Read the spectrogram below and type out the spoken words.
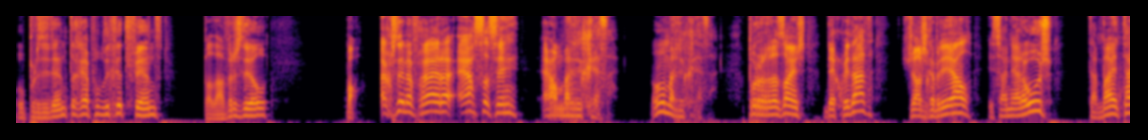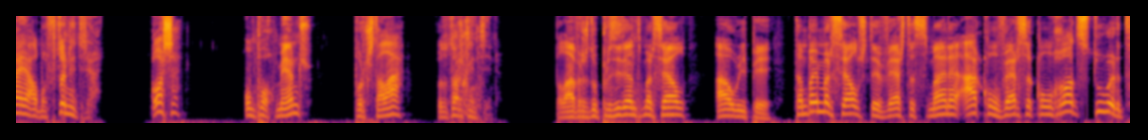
o Presidente da República defende, palavras dele, Bom, a Cristina Ferreira, essa sim, é uma riqueza. Uma riqueza. Por razões de equidade, Jorge Gabriel e Sónia Araújo também têm alguma fortuna interior. Gosta? Um pouco menos, porque está lá o Dr. Quintino. Palavras do Presidente Marcelo ao IP. Também Marcelo esteve esta semana à conversa com Rod Stewart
